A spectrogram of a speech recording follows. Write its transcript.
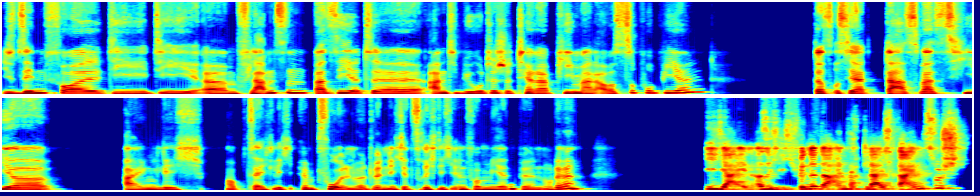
sinnvoll, die, die ähm, pflanzenbasierte antibiotische Therapie mal auszuprobieren? Das ist ja das, was hier eigentlich hauptsächlich empfohlen wird, wenn ich jetzt richtig informiert bin, oder? Jein, also ich, ich finde da einfach gleich reinzust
